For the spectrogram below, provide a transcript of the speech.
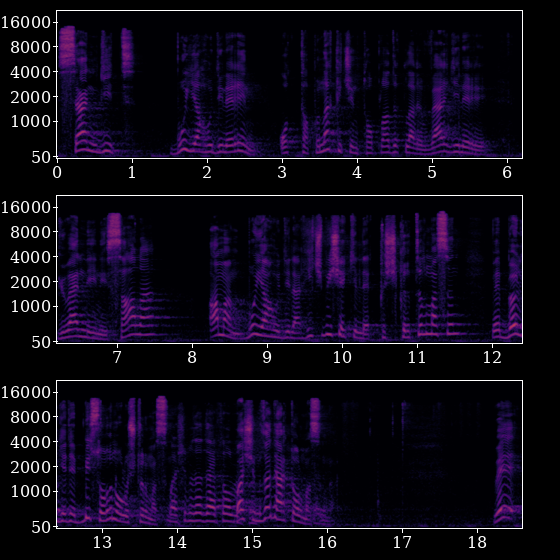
Sen git bu Yahudilerin o tapınak için topladıkları vergileri güvenliğini sağla. Aman bu Yahudiler hiçbir şekilde kışkırtılmasın ve bölgede bir sorun oluşturmasın. Başımıza dert olmasın. Başımıza dert olmasınlar. Ve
